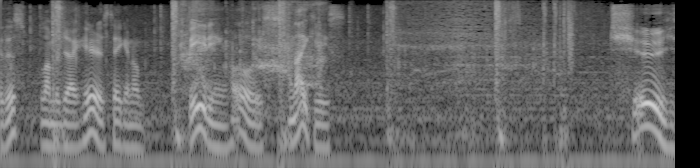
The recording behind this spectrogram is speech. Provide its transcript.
Dude, this lumberjack here is taking a beating. Holy Nikes. Jeez.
